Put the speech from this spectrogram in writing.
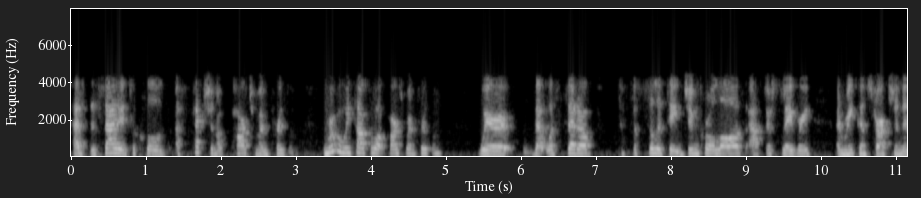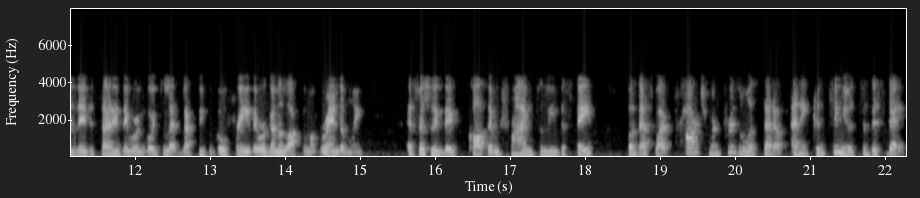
has decided to close a section of Parchman Prison. Remember, we talked about Parchman Prison, where that was set up to facilitate Jim Crow laws after slavery and Reconstruction, and they decided they weren't going to let black people go free. They were going to lock them up randomly, especially if they caught them trying to leave the state. But that's why Parchman Prison was set up, and it continues to this day.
